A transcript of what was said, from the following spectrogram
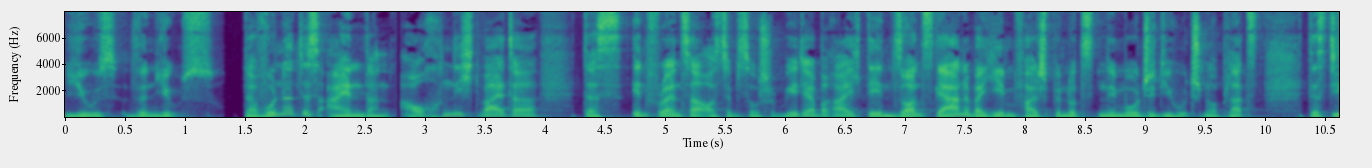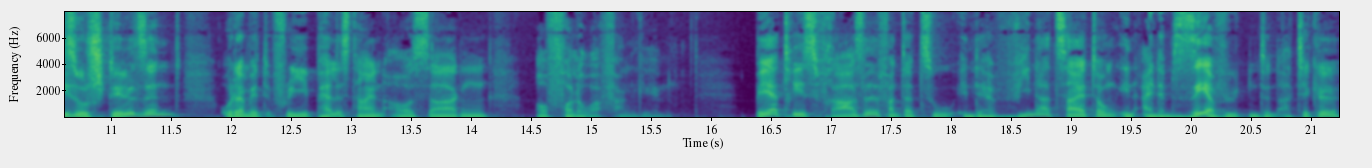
Use the News. Da wundert es einen dann auch nicht weiter, dass Influencer aus dem Social-Media-Bereich, denen sonst gerne bei jedem falsch benutzten Emoji die Hutschnur platzt, dass die so still sind oder mit Free Palestine-Aussagen auf Followerfang gehen. Beatrice Frasel fand dazu in der Wiener Zeitung in einem sehr wütenden Artikel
